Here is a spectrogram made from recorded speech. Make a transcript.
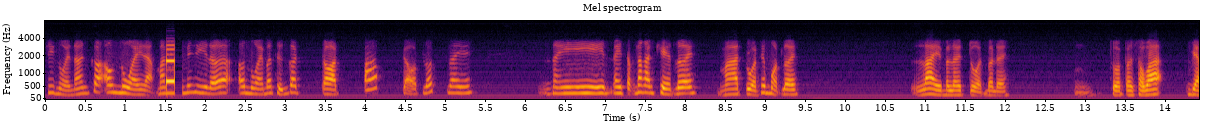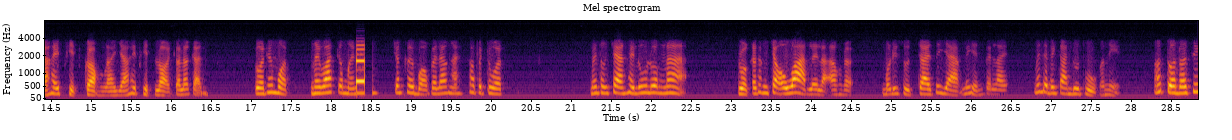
ที่หน่วยนั้นก็เอาหน่วยน่ะ มันไม่ดีเลยเอาหน่วยมาถึงก็จอดปั๊บจอดรถในในในสำนักงานเขตเลย มาตรวจให้หมดเลย ไล่มาเลยตรวจมาเลยตรวจปัสสาวะ อย่าให้ผิดกล่องเลยอย่าให้ผิดหลอดก็แล้วกัน ตรวจทั้หมดในวัดก็เหมือนจังเคยบอกไปแล้วไงเข้าไปตรวจ ไม่ต้องแจ้งให้รู้ล่วงหน้า ตรวจกระทั่งเจ้าอาวาสเลยล่ะเอาเถอะบริสุทธิ์ใจสักอย่างไม่เห็นเป็นไร ไม่ได้เป็นการดูถูกกันนี่เอาตรวจเราสิ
